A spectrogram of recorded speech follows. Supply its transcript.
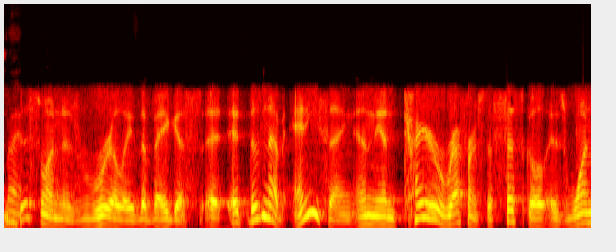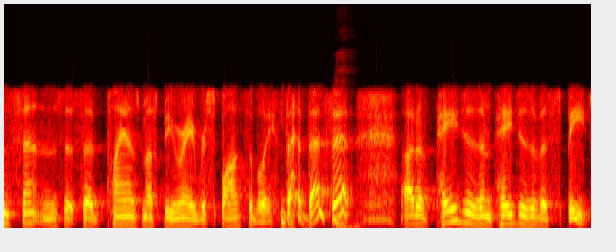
right. this one is really the vaguest. It, it, doesn't have anything, and the entire reference to fiscal is one sentence that said plans must be made responsibly. That, that's it, out of pages and pages of a speech.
